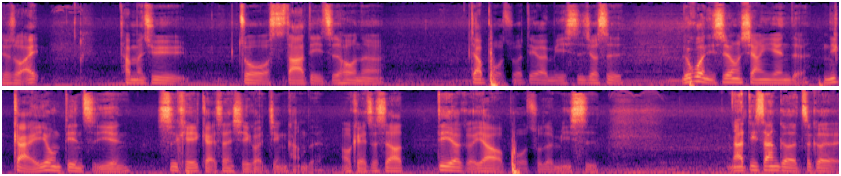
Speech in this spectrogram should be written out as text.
就说：哎，他们去做 study 之后呢，要破除的第二迷思就是，如果你是用香烟的，你改用电子烟是可以改善血管健康的。OK，这是要第二个要破除的迷思。那第三个，这个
